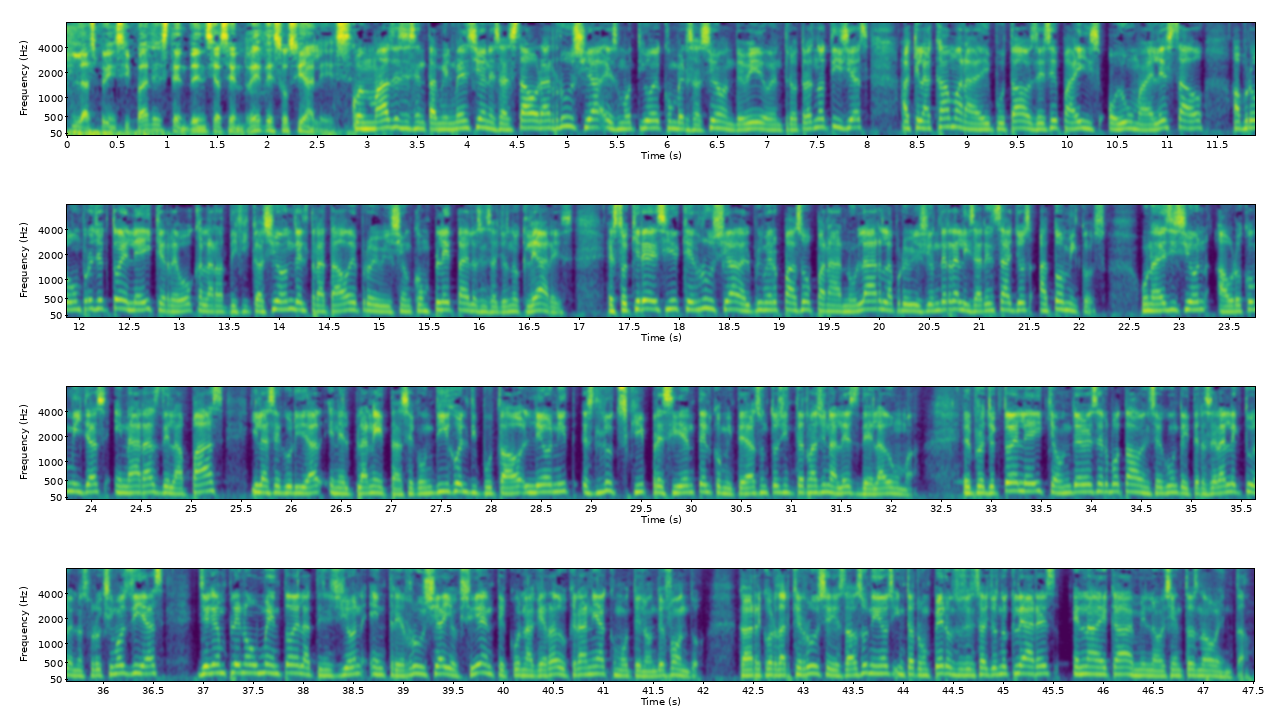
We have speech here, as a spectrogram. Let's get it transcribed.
Las principales tendencias en redes sociales. Con más de 60.000 menciones hasta ahora, Rusia es motivo de conversación debido, entre otras noticias, a que la Cámara de Diputados de ese país, o Duma del Estado, aprobó un proyecto de ley que revoca la ratificación del Tratado de Prohibición Completa de los Ensayos Nucleares. Esto quiere decir que Rusia da el primer paso para anular la prohibición de realizar ensayos atómicos, una decisión, abro comillas, en aras de la paz y la seguridad en el planeta, según dijo el diputado Leonid Slutsky, presidente Comité de Asuntos Internacionales de la Duma. El proyecto de ley, que aún debe ser votado en segunda y tercera lectura en los próximos días, llega en pleno aumento de la tensión entre Rusia y Occidente, con la guerra de Ucrania como telón de fondo. Cabe recordar que Rusia y Estados Unidos interrumpieron sus ensayos nucleares en la década de 1990.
